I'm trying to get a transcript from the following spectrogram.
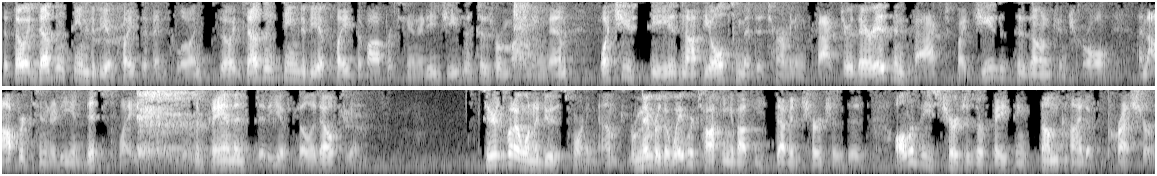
That though it doesn't seem to be a place of influence, though it doesn't seem to be a place of opportunity, Jesus is reminding them what you see is not the ultimate determining factor. There is, in fact, by Jesus' own control, an opportunity in this place, this abandoned city of Philadelphia. So here's what I want to do this morning. Um, remember, the way we're talking about these seven churches is all of these churches are facing some kind of pressure,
